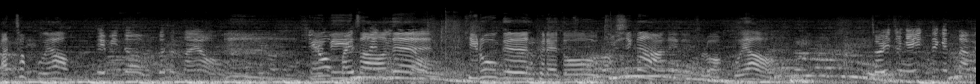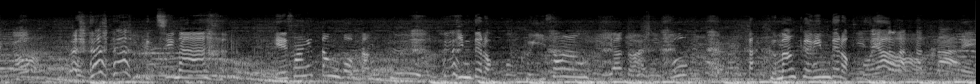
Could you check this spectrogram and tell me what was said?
마쳤고요. 데뷔전 어떠셨나요? 데뷔전은 기록은 그래도 2시간 안에는 들어왔고요. 저희 중에 1등 했다는 거? 그치만 예상했던 것만큼 힘들었고 그 이상 이하도 아니고 딱 그만큼 힘들었고요. 네,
